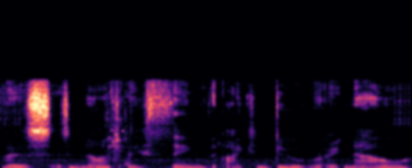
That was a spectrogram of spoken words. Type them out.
This is not a thing that I can do right now.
